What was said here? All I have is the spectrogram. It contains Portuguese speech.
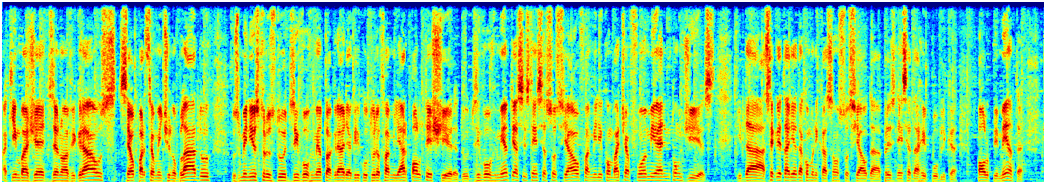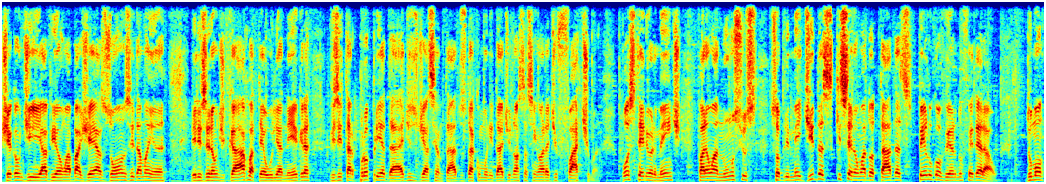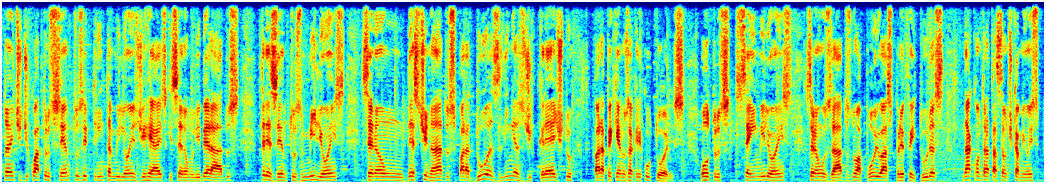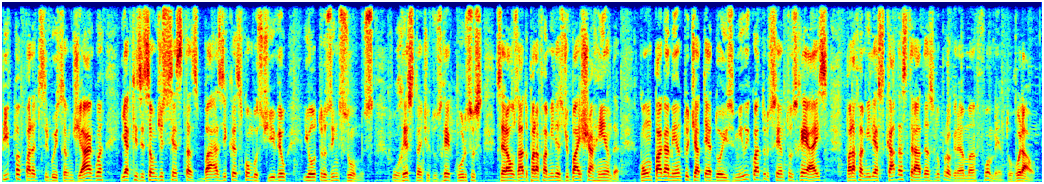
Aqui em Bagé, 19 graus, céu parcialmente nublado. Os ministros do Desenvolvimento Agrário e Agricultura Familiar, Paulo Teixeira, do Desenvolvimento e Assistência Social, Família e Combate à Fome, Wellington Dias, e da Secretaria da Comunicação Social da Presidência da República, Paulo Pimenta, chegam de avião a Bagé às 11 da manhã. Eles irão de carro até Ulha Negra visitar propriedades de assentados da comunidade Nossa Senhora de Fátima. Posteriormente, farão anúncios sobre medidas que serão adotadas pelo governo governo federal. Do montante de 430 milhões de reais que serão liberados, 300 milhões serão destinados para duas linhas de crédito para pequenos agricultores. Outros 100 milhões serão usados no apoio às prefeituras na contratação de caminhões-pipa para distribuição de água e aquisição de cestas básicas, combustível e outros insumos. O restante dos recursos será usado para famílias de baixa renda, com um pagamento de até R$ 2.400 para famílias cadastradas no programa Fomento Rural.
